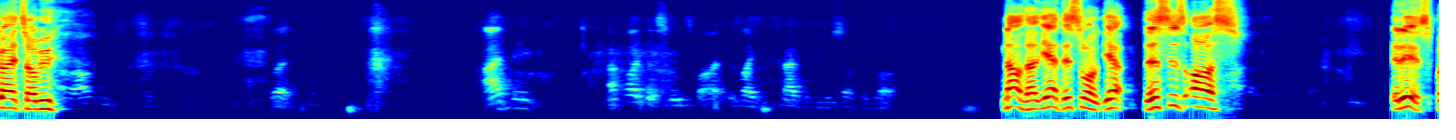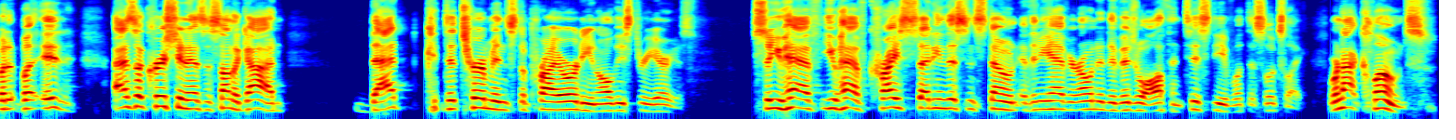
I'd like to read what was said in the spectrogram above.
Go ahead, Toby. No, that yeah, this one, yeah, this is us. It is, but but it as a Christian, as a son of God, that determines the priority in all these three areas. So you have you have Christ setting this in stone, and then you have your own individual authenticity of what this looks like. We're not clones.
